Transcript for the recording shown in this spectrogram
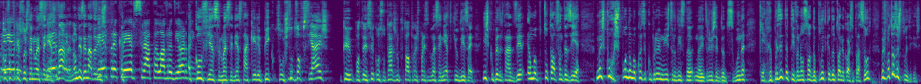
confiança que as pessoas têm no SNS. Nada, não dizem nada disso. Ver para crer será a palavra de ordem. A confiança no SNS está a cair a pico. São estudos oficiais que podem ser consultados no portal de transparência do SNS que o dizem. Isto que o Pedro está a dizer é uma total fantasia, mas corresponde a uma coisa que o Primeiro-Ministro disse na, na, entrevista que deu de segunda, que é representativa não só da política de António Costa para a saúde, mas para todas as políticas.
